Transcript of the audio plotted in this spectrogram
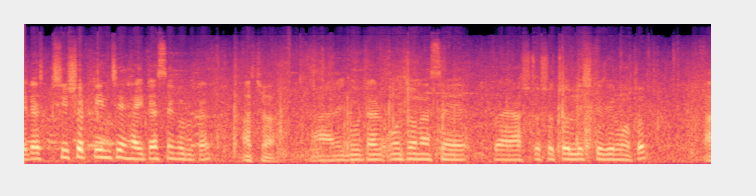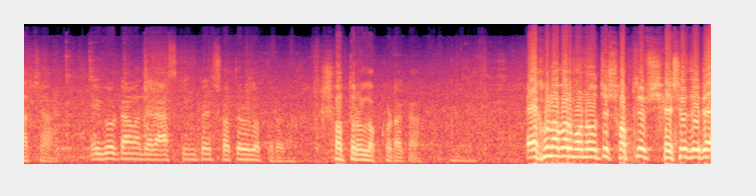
এটা ছিষট্টি ইঞ্চি হাইট আছে গরুটার। আচ্ছা। আর এই গরুটার ওজন আছে প্রায় আটশোশো চল্লিশ কেজির মতো। আচ্ছা। এই গরুটা আমাদের আস্কিং প্রায় সতেরো লক্ষ টাকা। সতেরো লক্ষ টাকা। এখন আবার মনে হচ্ছে সবচেয়ে শেষে যেটা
